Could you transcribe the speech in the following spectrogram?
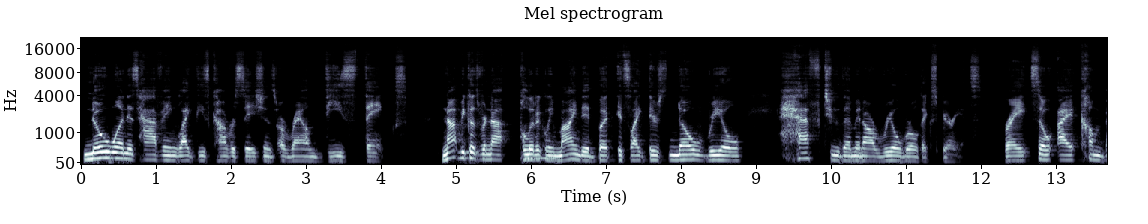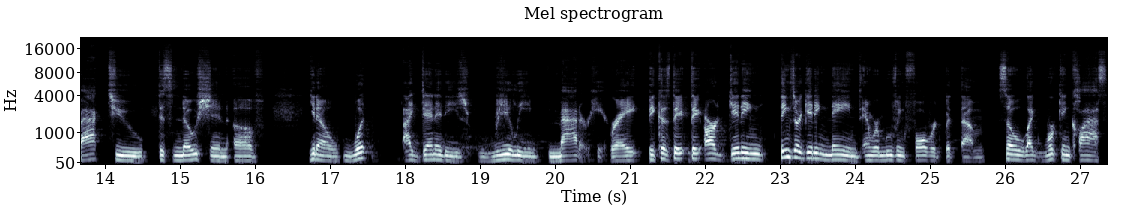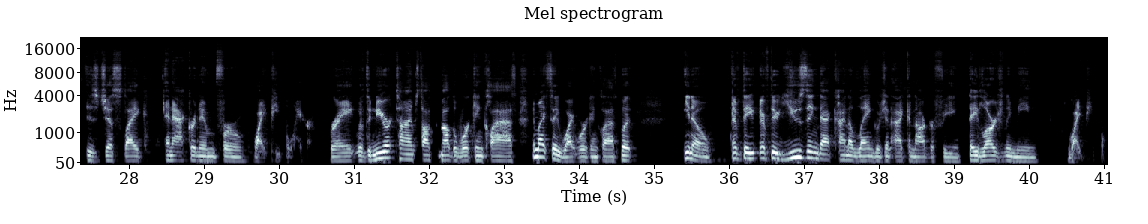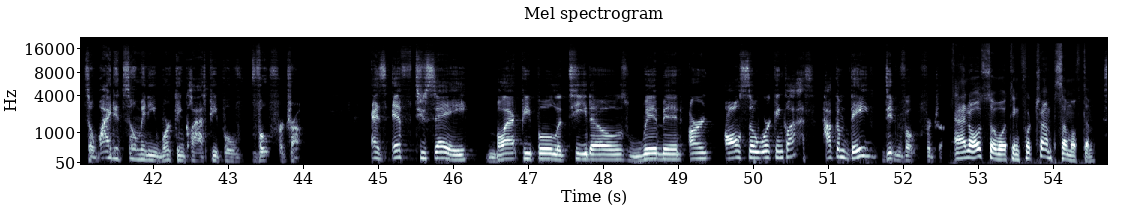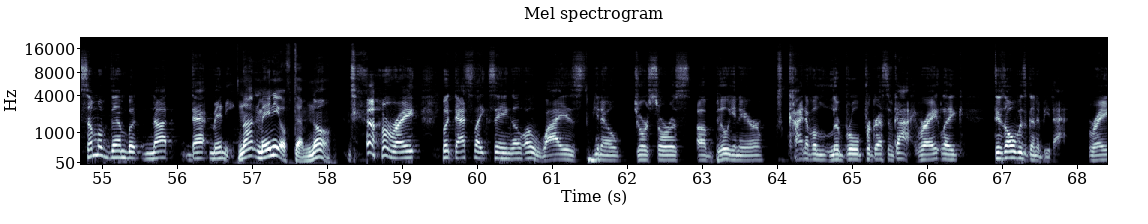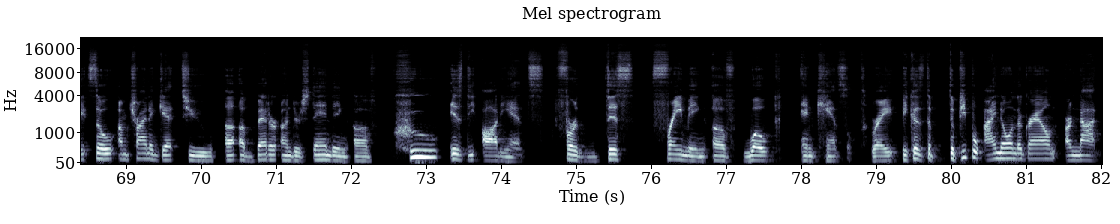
no one is having like these conversations around these things. Not because we're not politically minded but it's like there's no real heft to them in our real world experience right? So i come back to this notion of you know, what identities really matter here, right? Because they they are getting things are getting named and we're moving forward with them. So like working class is just like an acronym for white people here, right? If the New York Times talks about the working class, they might say white working class, but you know, if they if they're using that kind of language and iconography, they largely mean white people. So why did so many working class people vote for Trump? As if to say black people, Latinos, women aren't also working class? How come they didn't vote for Trump? And also voting for Trump, some of them. Some of them, but not that many. Not many of them, no. right? But that's like saying, oh, oh, why is, you know, George Soros a billionaire? Kind of a liberal progressive guy, right? Like there's always going to be that, right? So I'm trying to get to a, a better understanding of who is the audience for this framing of woke and canceled, right? Because the, the people I know on the ground are not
